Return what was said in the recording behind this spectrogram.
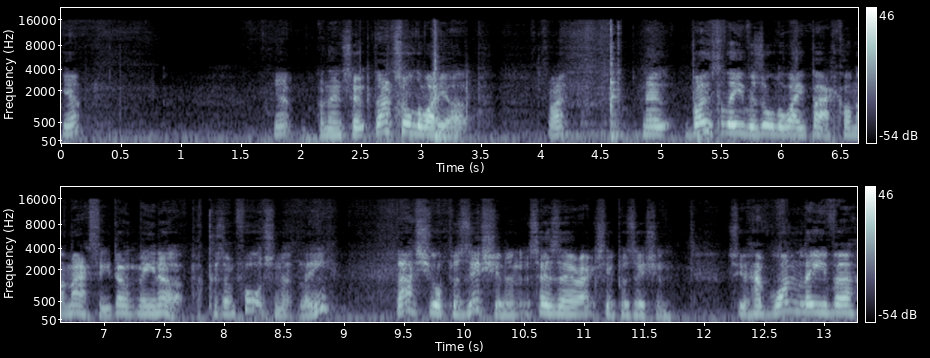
Yep. Yep. And then so that's all the way up, right? Now both levers all the way back on the Massey don't mean up because unfortunately that's your position and it says they're actually position. So you have one lever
